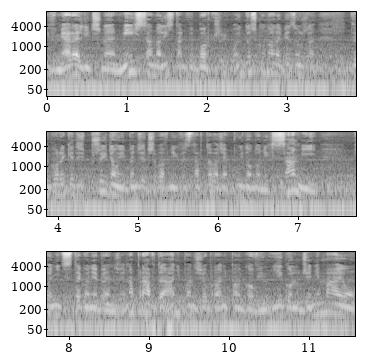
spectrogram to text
i w miarę liczne miejsca na listach wyborczych. Bo oni doskonale wiedzą, że wybory kiedyś przyjdą i będzie trzeba w nich wystartować. Jak pójdą do nich sami, to nic z tego nie będzie. Naprawdę, ani pan Ziobro, ani pan Gowin i jego ludzie nie mają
